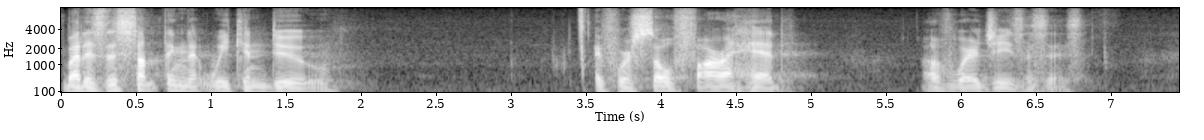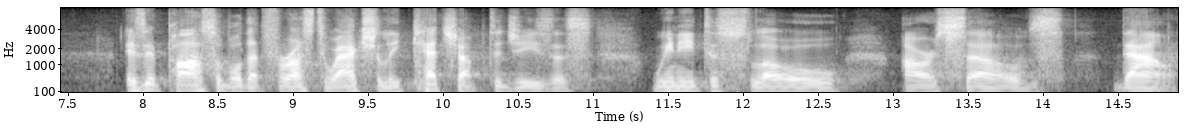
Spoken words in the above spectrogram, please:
But is this something that we can do if we're so far ahead of where Jesus is? Is it possible that for us to actually catch up to Jesus, we need to slow ourselves down?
